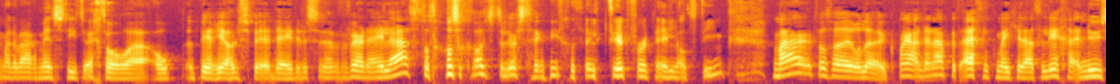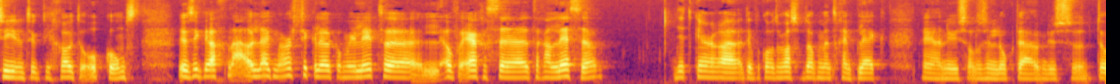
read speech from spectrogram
maar er waren mensen die het echt al uh, op een periode deden. Dus we werden helaas tot onze grootste teleurstelling niet geselecteerd voor het Nederlands team. Maar het was wel heel leuk. Maar ja, daarna heb ik het eigenlijk een beetje laten liggen. En nu zie je natuurlijk die grote opkomst. Dus ik dacht, nou, het lijkt me hartstikke leuk om weer lid of ergens te gaan lessen. Dit keer uh, er was op dat moment geen plek. Nou ja, nu is alles in lockdown, dus uh,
